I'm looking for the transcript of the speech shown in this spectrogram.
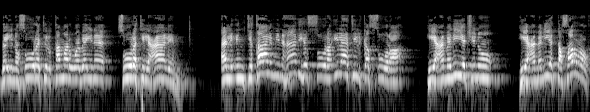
بين صورة القمر وبين صورة العالم. الانتقال من هذه الصورة إلى تلك الصورة هي عملية شنو؟ هي عملية تصرف.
